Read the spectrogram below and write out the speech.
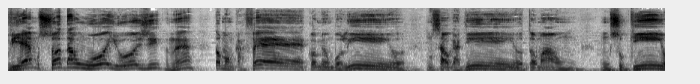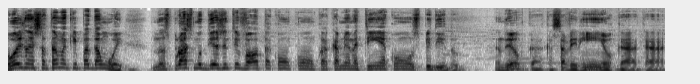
Viemos só dar um oi hoje, né? Tomar um café, comer um bolinho, um salgadinho, tomar um, um suquinho. Hoje nós só estamos aqui para dar um oi. Nos próximos dias a gente volta com, com, com a caminhonetinha com os pedidos, entendeu? Com, a saveirinho, com, com,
